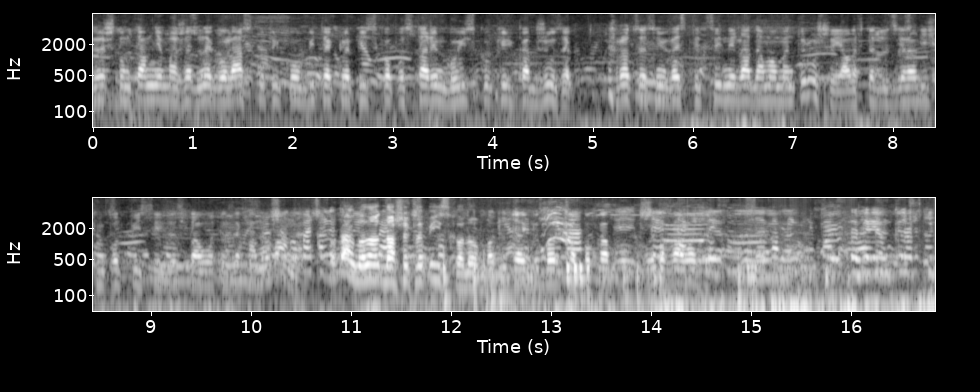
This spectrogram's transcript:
zresztą tam nie ma żadnego lasku, tylko ubite klepisko po starym boisku, kilka brzuzek. Proces inwestycyjny lada moment ruszy, ale wtedy zbieraliśmy podpisy i zostało to zahamowane. No tak, no na, nasze klepisko, no. Bo tutaj wyborcza pokazywała, że, parki, Stawiają klatki.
